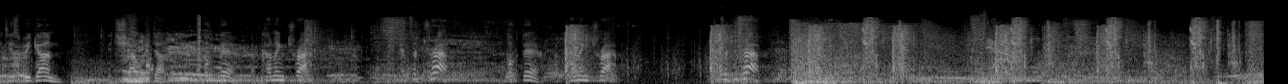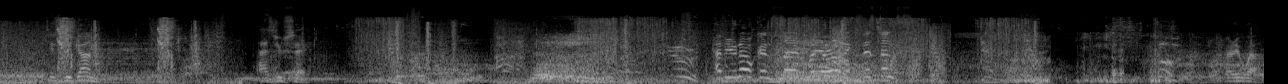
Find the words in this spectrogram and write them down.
It is begun. It shall be done. Look there, a cunning trap. It's a trap. Look there, a cunning trap. It's a trap. It is begun. As you say. Have you no concern for your own existence? Very well.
